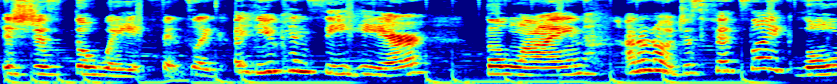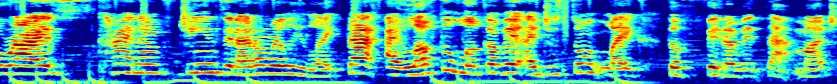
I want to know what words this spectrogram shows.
is just the way it fits. Like if you can see here the line. I don't know it just fits like low rise kind of jeans and i don't really like that. I love the look of it i just don't like the fit of it that much.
